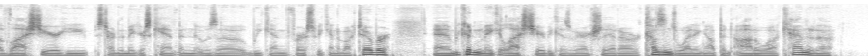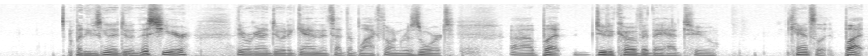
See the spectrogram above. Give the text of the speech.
of last year. He started the Makers Camp, and it was a weekend, first weekend of October. And we couldn't make it last year because we were actually at our cousin's wedding up in Ottawa, Canada but he was going to do it this year. They were going to do it again. It's at the Blackthorne Resort, uh, but due to COVID, they had to cancel it. But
